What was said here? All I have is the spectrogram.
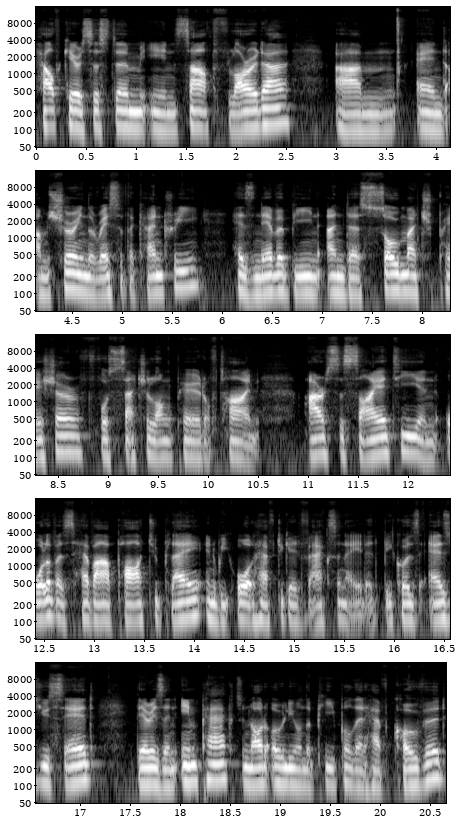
healthcare system in South Florida, um, and I'm sure in the rest of the country, has never been under so much pressure for such a long period of time our society and all of us have our part to play and we all have to get vaccinated because as you said there is an impact not only on the people that have covid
